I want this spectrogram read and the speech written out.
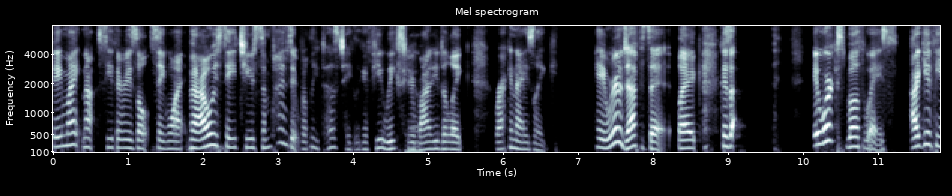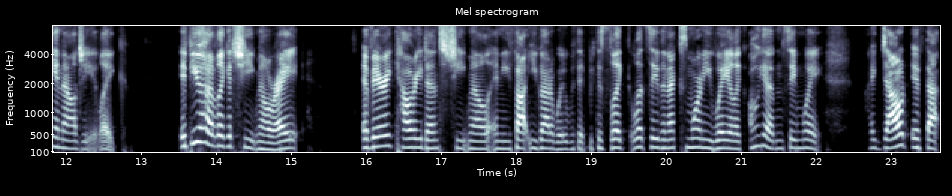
they might not see the results they want. But I always say too, sometimes it really does take like a few weeks for your body to like recognize, like, hey, we're in a deficit. Like, because it works both ways. I give the analogy like if you have like a cheat meal, right? A very calorie dense cheat meal, and you thought you got away with it because, like, let's say the next morning you weigh, like, oh, yeah, I'm the same weight. I doubt if that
